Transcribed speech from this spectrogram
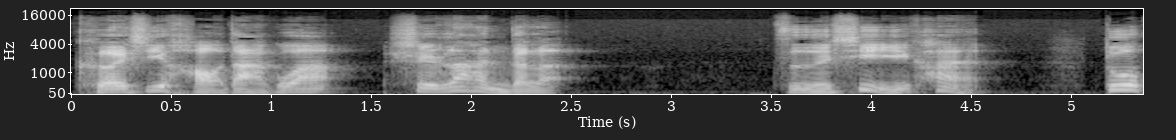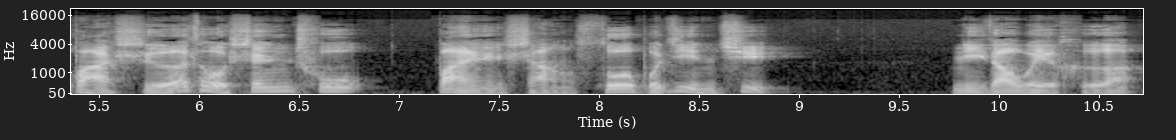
可惜好大瓜是烂的了。”仔细一看，多把舌头伸出，半晌缩不进去。你道为何？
